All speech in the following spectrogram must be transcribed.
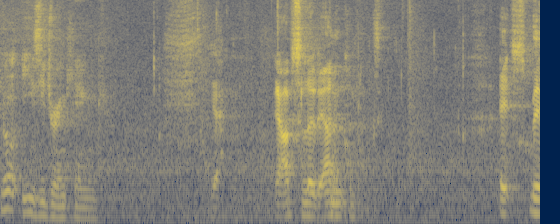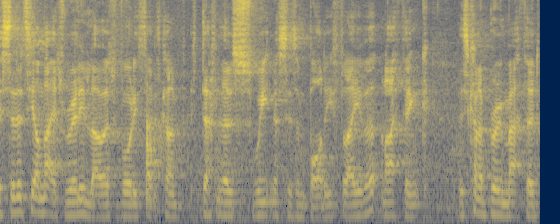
little easy drinking, Yeah, yeah, absolutely. And complex. It's the acidity on that is really low, as we've already said. It's kind of it's definitely those sweetnesses and body flavour. And I think this kind of brew method,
